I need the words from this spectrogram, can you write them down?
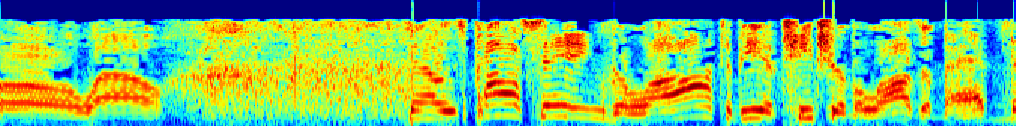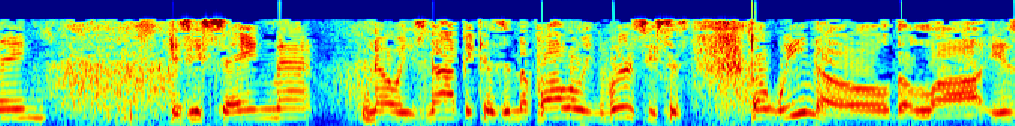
Oh wow. Now is Paul saying the law to be a teacher of the law is a bad thing? Is he saying that? No, he's not, because in the following verse he says, But we know the law is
